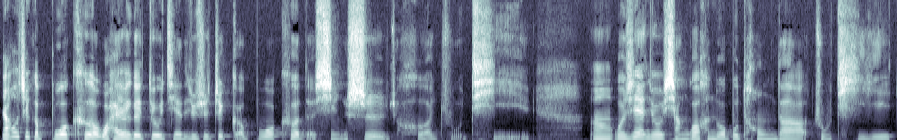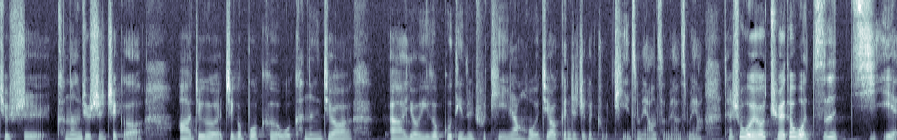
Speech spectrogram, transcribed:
然后这个播客，我还有一个纠结的就是这个播客的形式和主题。嗯，我之前就想过很多不同的主题，就是可能就是这个啊，这个这个播客，我可能就要呃有一个固定的主题，然后我就要跟着这个主题怎么样怎么样怎么样。但是我又觉得我自己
